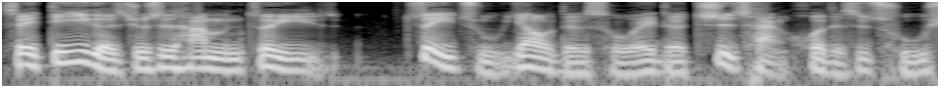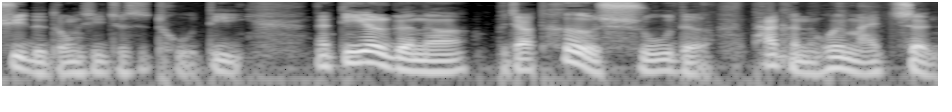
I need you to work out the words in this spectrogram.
所以第一个就是他们最。最主要的所谓的置产或者是储蓄的东西就是土地。那第二个呢，比较特殊的，他可能会买整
